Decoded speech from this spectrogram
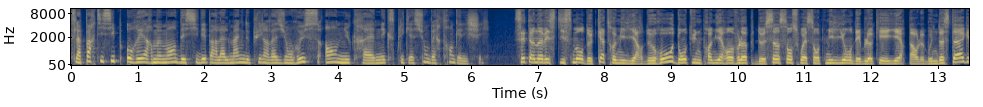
Cela participe au réarmement décidé par l'Allemagne depuis l'invasion russe en Ukraine. Explication Bertrand Galichet. C'est un investissement de 4 milliards d'euros, dont une première enveloppe de 560 millions débloquée hier par le Bundestag.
